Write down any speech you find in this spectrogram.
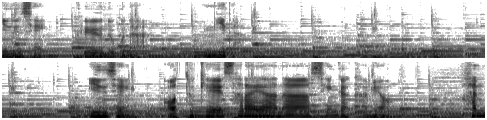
인생 그 누구나입니다. 인생 어떻게 살아야 하나 생각하며 한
